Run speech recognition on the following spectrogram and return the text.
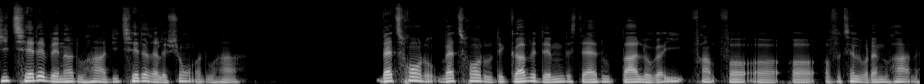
De tætte venner, du har, de tætte relationer, du har, hvad tror du, hvad tror du det gør ved dem, hvis det er, at du bare lukker i, frem for at, at, at fortælle, hvordan du har det?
